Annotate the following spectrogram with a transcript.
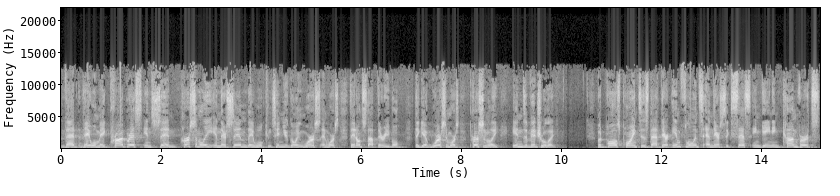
that they will make progress in sin. Personally, in their sin, they will continue going worse and worse. They don't stop their evil, they get worse and worse. Personally, individually. But Paul's point is that their influence and their success in gaining converts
